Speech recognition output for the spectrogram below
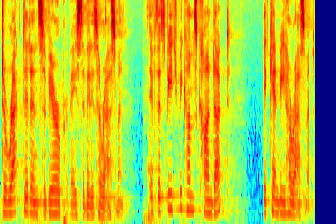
directed and severe or pervasive, it is harassment. If the speech becomes conduct, it can be harassment,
